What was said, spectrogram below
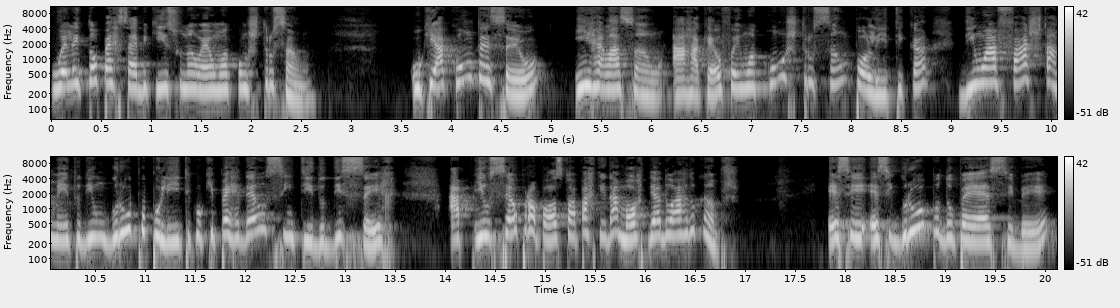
o eleitor percebe que isso não é uma construção. O que aconteceu em relação a Raquel foi uma construção política de um afastamento de um grupo político que perdeu o sentido de ser a, e o seu propósito a partir da morte de Eduardo Campos. Esse, esse grupo do PSB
